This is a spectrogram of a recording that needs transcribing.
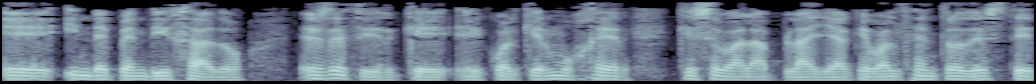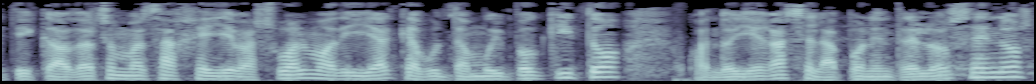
eh, independizado. Es decir, que eh, cualquier mujer que se va a la playa, que va al centro de estética o darse un masaje, lleva su almohadilla, que abulta muy poquito, cuando llega se la pone entre los senos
